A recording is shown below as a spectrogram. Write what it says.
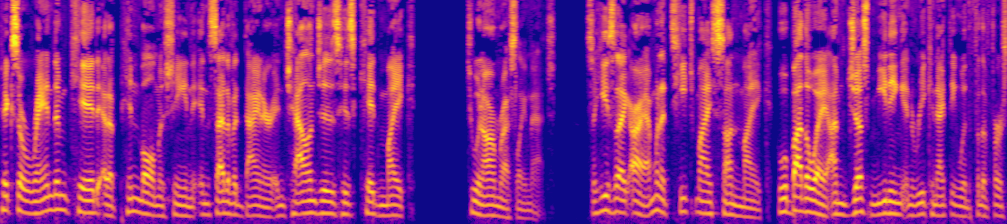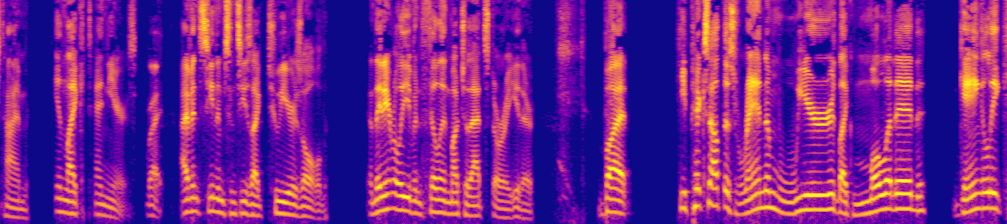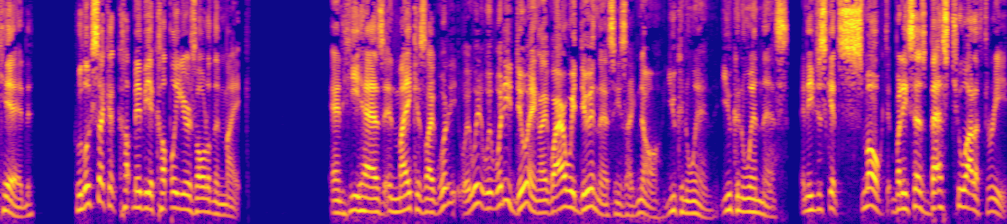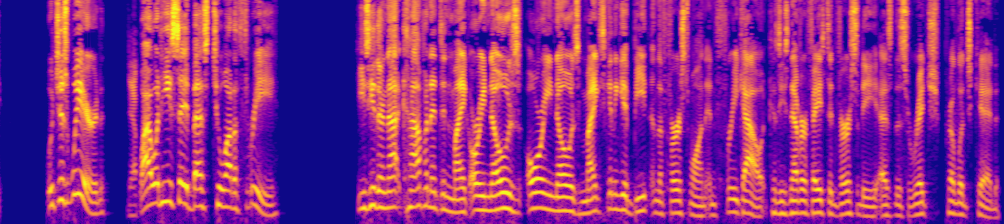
picks a random kid at a pinball machine inside of a diner and challenges his kid Mike to an arm wrestling match. So he's like, all right, I'm going to teach my son Mike, who, by the way, I'm just meeting and reconnecting with for the first time in like 10 years. Right. I haven't seen him since he's like two years old. And they didn't really even fill in much of that story either. But he picks out this random, weird, like mulleted, gangly kid who looks like a maybe a couple years older than Mike. And he has, and Mike is like, "What are you? What, what- are you doing? Like, why are we doing this?" He's like, "No, you can win. You can win this." And he just gets smoked. But he says best two out of three, which is weird. Yep. Why would he say best two out of three? He's either not confident in Mike, or he knows, or he knows Mike's going to get beat in the first one and freak out because he's never faced adversity as this rich, privileged kid.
